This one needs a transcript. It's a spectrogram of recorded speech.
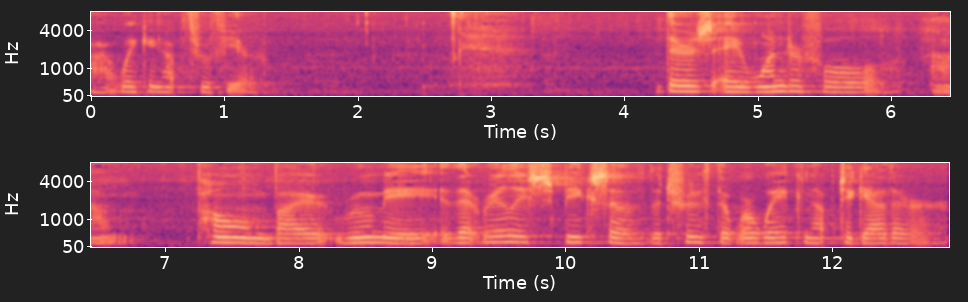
uh, waking up through fear. There's a wonderful um, poem by Rumi that really speaks of the truth that we're waking up together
